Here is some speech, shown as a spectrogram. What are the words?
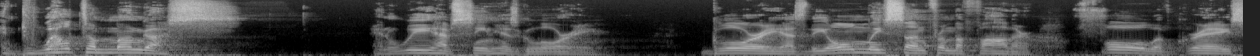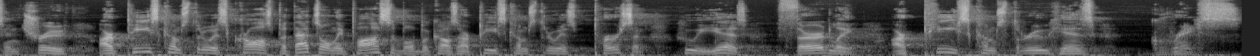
and dwelt among us. And we have seen his glory. Glory as the only Son from the Father, full of grace and truth. Our peace comes through his cross, but that's only possible because our peace comes through his person, who he is. Thirdly, our peace comes through his grace.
